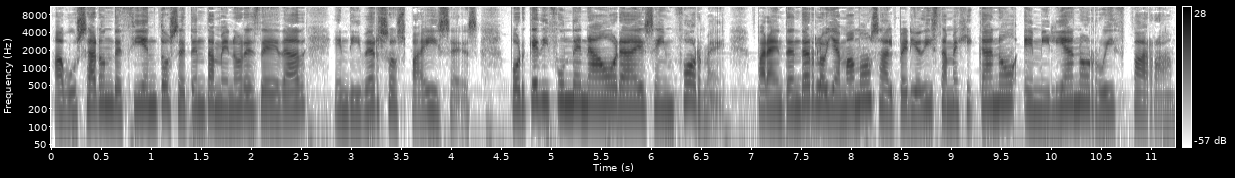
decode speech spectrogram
abusaron de 170 menores de edad en diversos países. ¿Por qué difunden ahora ese informe? Para entenderlo llamamos al periodista mexicano Emiliano Ruiz Parra.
